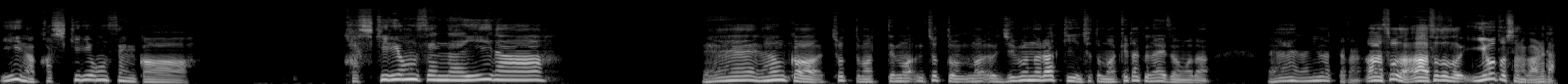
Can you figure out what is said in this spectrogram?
いいな貸し切り温泉か。貸し切り温泉ね、いいなええー、なんか、ちょっと待って、ま、ちょっと、ま、自分のラッキーにちょっと負けたくないぞ、まだ。ええー、何があったかな？あ、そうだ、あ、そうそうそう、言おうとしたのがあれだ。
